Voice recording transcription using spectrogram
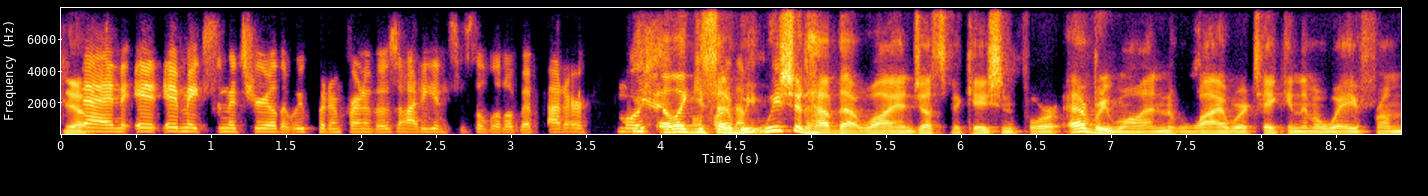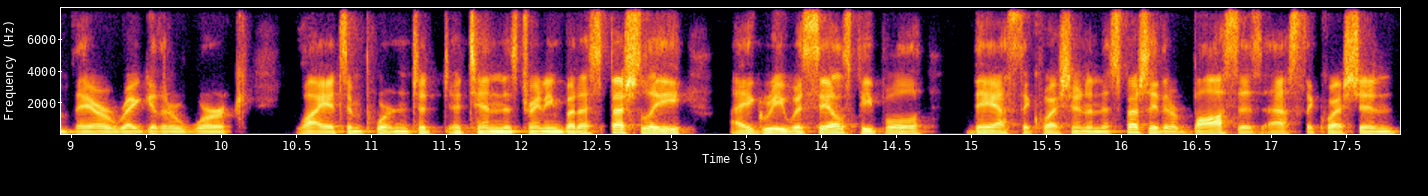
yeah. then it, it makes the material that we put in front of those audiences a little bit better more yeah like you said we, we should have that why and justification for everyone why we're taking them away from their regular work why it's important to attend this training but especially i agree with salespeople they ask the question and especially their bosses ask the question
